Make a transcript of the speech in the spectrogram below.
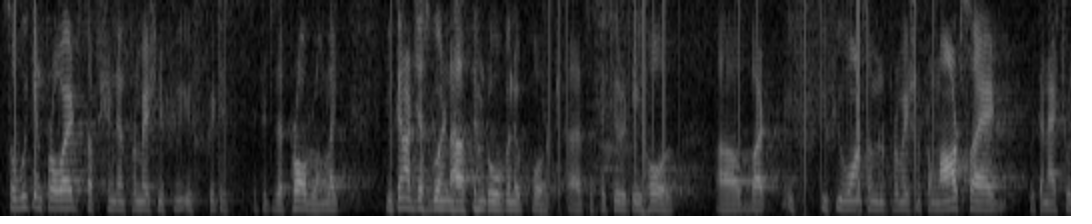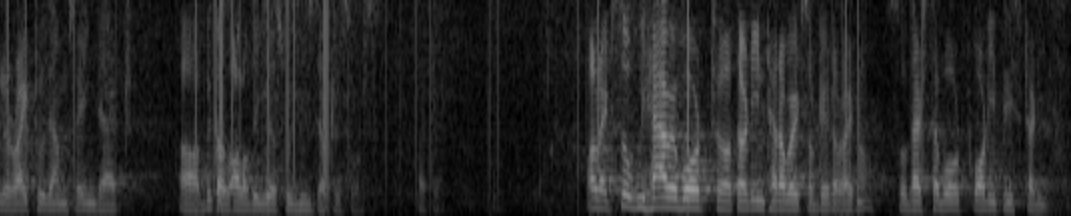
So, we can provide sufficient information if, you, if, it is, if it is a problem like you cannot just go and ask them to open a port, uh, it is a security hole. Uh, but if, if you want some information from our side, we can actually write to them saying that uh, because all of the years we use that resource that way. All right, so we have about uh, 13 terabytes of data right now. So that's about 43 studies.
